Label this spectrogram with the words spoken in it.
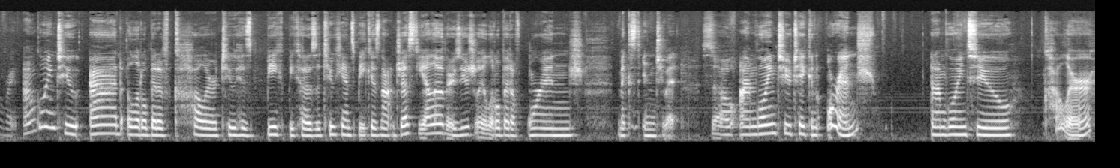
All right, I'm going to add a little bit of color to his beak because the toucan's beak is not just yellow, there's usually a little bit of orange mixed into it. So I'm going to take an orange and I'm going to color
